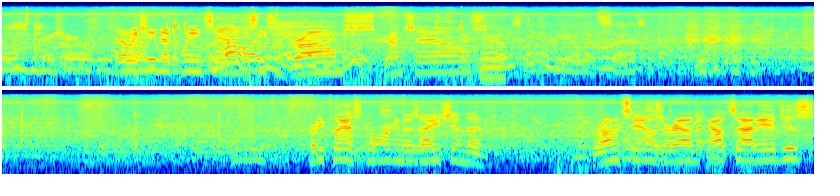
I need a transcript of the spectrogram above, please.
cool. Are you sure it wasn't So we see no queen cells, No, you it see was- some it was like that drones, drone cells. They're really sticking. You know, that sassy. Pretty classic organization. The drone cells around the outside edges.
